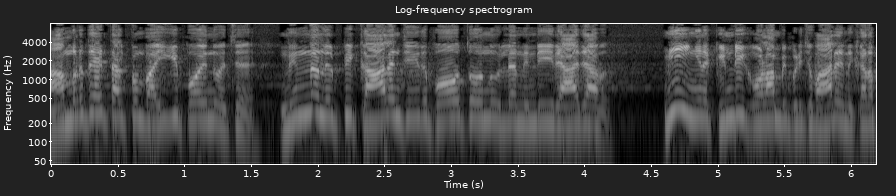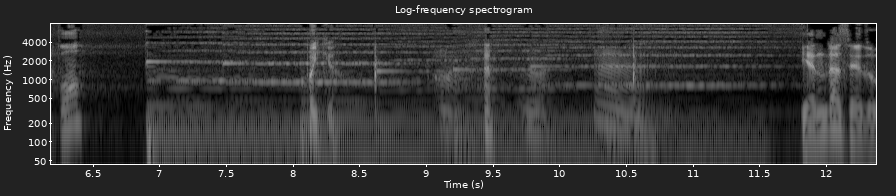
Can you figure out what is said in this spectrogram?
അമൃതയായിട്ട് അല്പം വൈകി പോയെന്ന് വെച്ച് നിന്നെ നിൽപ്പി കാലം ചെയ്ത് പോകത്തൊന്നുമില്ല നിന്റെ ഈ രാജാവ്. നീ ഇങ്ങനെ കിണ്ടി കോളാമ്പി പിടിച്ച് വാല നിൽക്കണ പോ. പൊയ്ക്കോ. എന്താ സേതു?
